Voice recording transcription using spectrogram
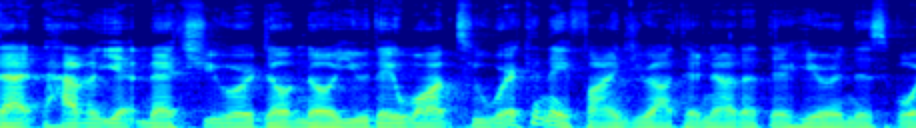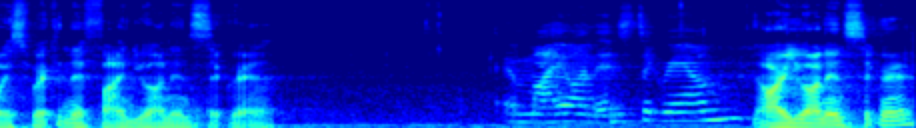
that haven't yet met you or don't know you. They want to. Where can they find you out there now that they're hearing this voice? Where can they find you on Instagram? Am I on Instagram? Are you on Instagram?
